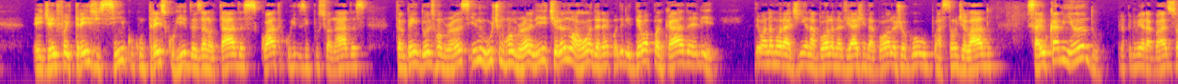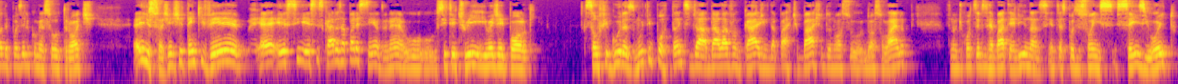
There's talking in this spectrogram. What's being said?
AJ foi 3 de 5, com 3 corridas anotadas, 4 corridas impulsionadas, também dois home runs, e no último home run ali, tirando uma onda, né? Quando ele deu a pancada, ele deu uma namoradinha na bola, na viagem da bola, jogou o bastão de lado, saiu caminhando para a primeira base, só depois ele começou o trote. É isso, a gente tem que ver é, esse, esses caras aparecendo, né? O, o CT3 e o AJ Pollock são figuras muito importantes da, da alavancagem da parte baixa do nosso, nosso lineup. Afinal de contas, eles rebatem ali nas, entre as posições 6 e 8.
